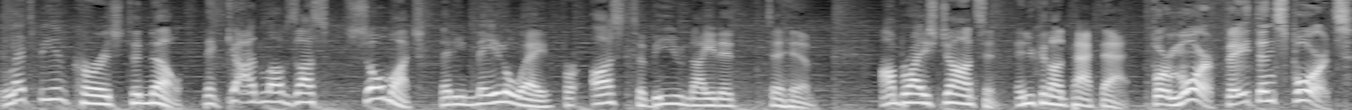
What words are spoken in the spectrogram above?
Let's be encouraged to know that God loves us so much that he made a way for us to be united to him. I'm Bryce Johnson, and you can unpack that. For more faith and sports,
